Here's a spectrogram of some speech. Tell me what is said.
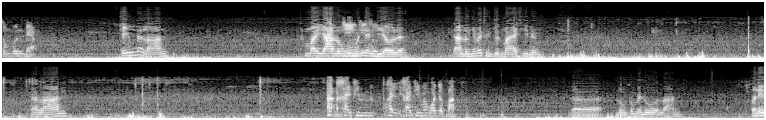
สมบูรณ์แบบเก่งแม่ล้านทำไมยาลุงจริงหมุนที่อย่างสุดเดียวเลย ยาลุงยังไม่ถึงจุดหมายทีหนึ่งยาล้านอะใครพิมพ์ใครใครพิมพ์ว่า what the fuck เอ่อลุงก็ไม่รู้หลาน ตอนนี้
